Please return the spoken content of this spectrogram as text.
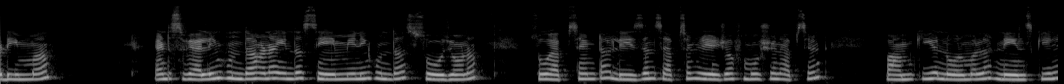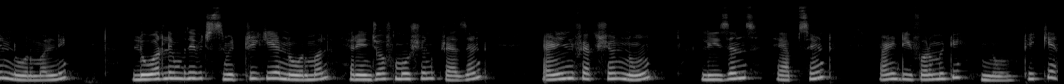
ਅਡੀਮਾ ਐਂਡ ਸਵੈਲਿੰਗ ਹੁੰਦਾ ਹਨਾ, ਇਹਦਾ ਸੇਮ ਮੀਨਿੰਗ ਹੁੰਦਾ ਸੋ ਜੋਣਾ ਸੋ ਐਬਸੈਂਟ ਆ lesions absent range of motion absent palm ਕੀ ਹੈ ਨੋਰਮਲ ਆ ਨੇਨਸ ਕੀ ਨੇ ਨੋਰਮਲ ਨੇ ਲੋਅਰ ਲਿੰਬ ਦੇ ਵਿੱਚ ਸਿਮੈਟਰੀ ਕੀ ਹੈ normal range of motion present any infection no lesions absent any deformity no ਠੀਕ ਹੈ।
